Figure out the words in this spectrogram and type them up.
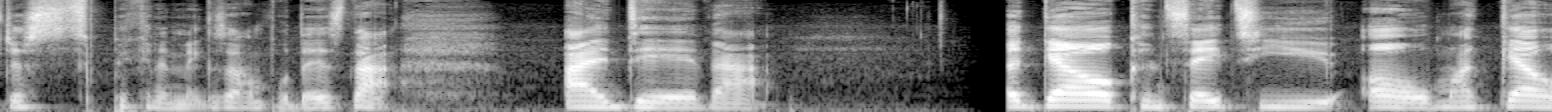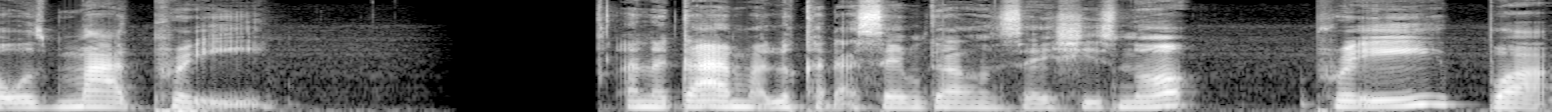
just picking an example there's that idea that a girl can say to you oh my girl was mad pretty. And a guy might look at that same girl and say she's not pretty but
